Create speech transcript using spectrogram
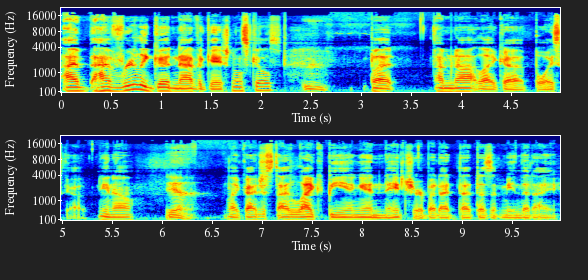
I have really good navigational skills, Mm. but I'm not like a boy scout, you know? yeah, Like I just I like being in nature, but I, that doesn't mean that I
